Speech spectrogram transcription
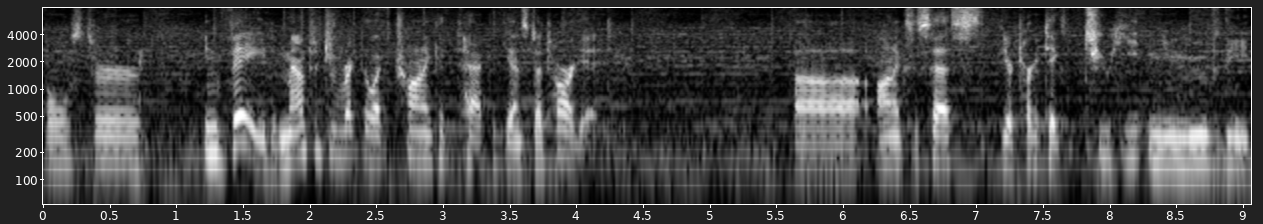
bolster. Invade. Mount a direct electronic attack against a target. Uh, on a success, your target takes two heat and you move the.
